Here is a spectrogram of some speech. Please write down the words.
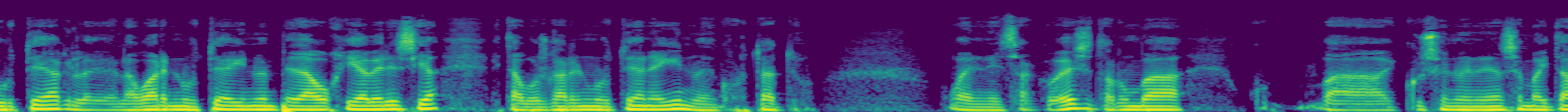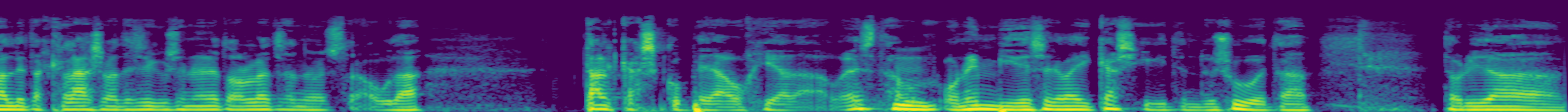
urteak, la- laugarren urtea egin nuen pedagogia berezia, eta bosgarren urtean egin nuen kortatu. Guain etzako, ez? Eta orrun ba, ba ikusen nuen zenbait talde, eta klas batez ikusen nuen, eta horrela, duen, hau da, talkasko pedagogia da, ez? Eta Mm. honen bidez ere bai ikasi egiten duzu, eta eta hori da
